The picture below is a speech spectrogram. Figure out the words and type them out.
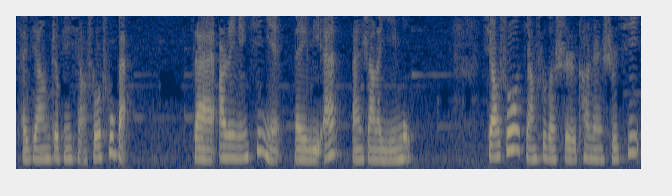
才将这篇小说出版，在2007年被李安搬上了银幕。小说讲述的是抗战时期，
